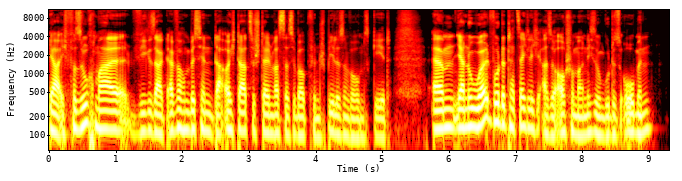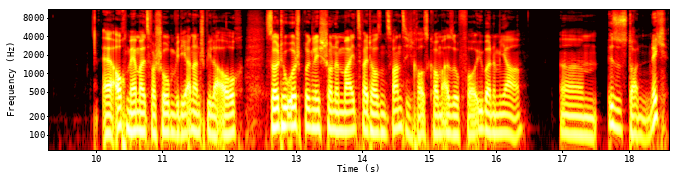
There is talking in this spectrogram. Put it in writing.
ja, ich versuche mal, wie gesagt, einfach ein bisschen da, euch darzustellen, was das überhaupt für ein Spiel ist und worum es geht. Ähm, ja, New World wurde tatsächlich, also auch schon mal nicht so ein gutes Omen, äh, auch mehrmals verschoben, wie die anderen Spiele auch. Sollte ursprünglich schon im Mai 2020 rauskommen, also vor über einem Jahr. Ähm, ist es dann nicht.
